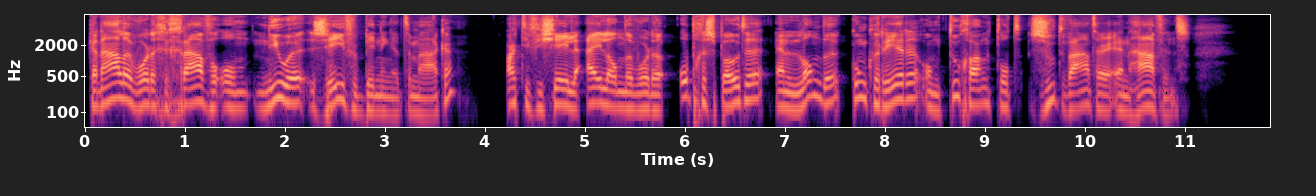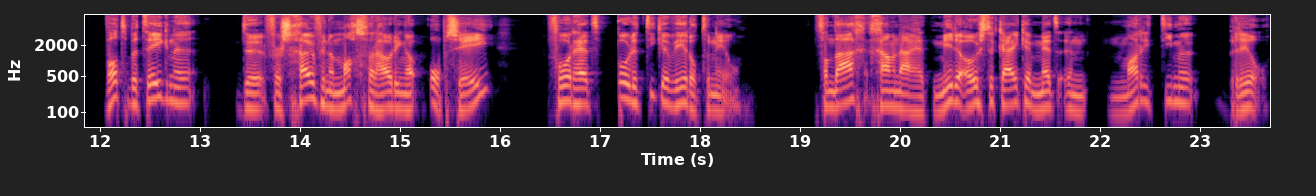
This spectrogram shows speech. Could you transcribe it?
Kanalen worden gegraven om nieuwe zeeverbindingen te maken. Artificiële eilanden worden opgespoten en landen concurreren om toegang tot zoet water en havens. Wat betekenen de verschuivende machtsverhoudingen op zee voor het politieke wereldtoneel? Vandaag gaan we naar het Midden-Oosten kijken met een maritieme bril.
